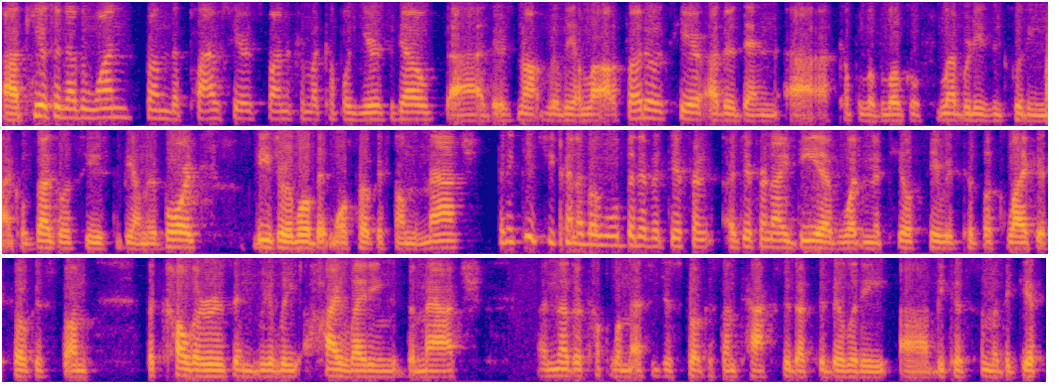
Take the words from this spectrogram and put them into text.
Uh, here's another one from the Ploughshares Fund from a couple years ago. Uh, there's not really a lot of photos here other than uh, a couple of local celebrities, including Michael Douglas, who used to be on their board. These are a little bit more focused on the match, but it gives you kind of a little bit of a different, a different idea of what an appeal series could look like. It focused on the colors and really highlighting the match another couple of messages focused on tax deductibility uh, because some of the gift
